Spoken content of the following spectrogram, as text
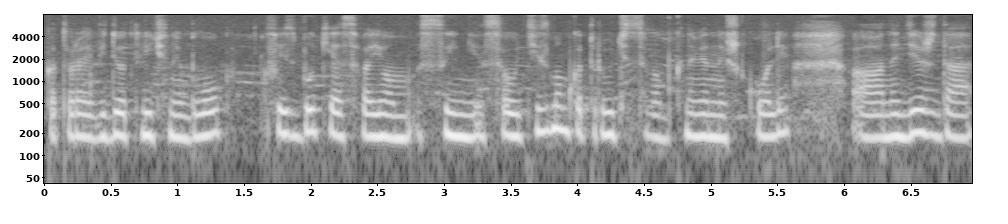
которая ведет личный блог в Фейсбуке о своем сыне с аутизмом, который учится в обыкновенной школе. А, Надежда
